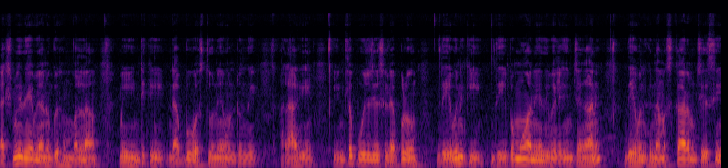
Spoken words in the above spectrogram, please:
లక్ష్మీదేవి అనుగ్రహం వల్ల మీ ఇంటికి డబ్బు వస్తూనే ఉంటుంది. అలాగే ఇంట్లో పూజ చేసేటప్పుడు దేవునికి దీపము అనేది వెలిగించగానే దేవునికి నమస్కారం చేసి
